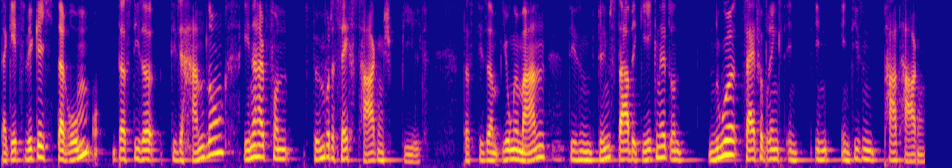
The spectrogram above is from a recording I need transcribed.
Da geht es wirklich darum, dass dieser, diese Handlung innerhalb von fünf oder sechs Tagen spielt. Dass dieser junge Mann diesem Filmstar begegnet und nur Zeit verbringt in, in, in diesen paar Tagen.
